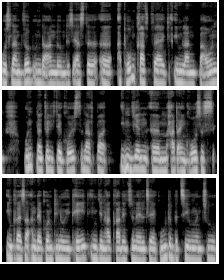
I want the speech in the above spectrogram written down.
Russland wird unter anderem das erste äh, Atomkraftwerk im Land bauen und natürlich der größte Nachbar Indien ähm, hat ein großes Interesse an der Kontinuität. Indien hat traditionell sehr gute Beziehungen zu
